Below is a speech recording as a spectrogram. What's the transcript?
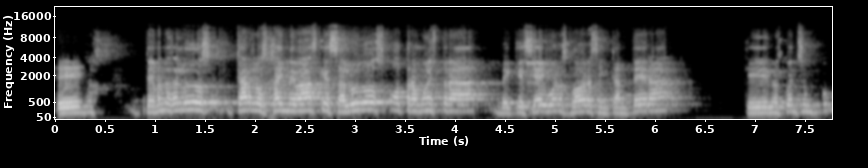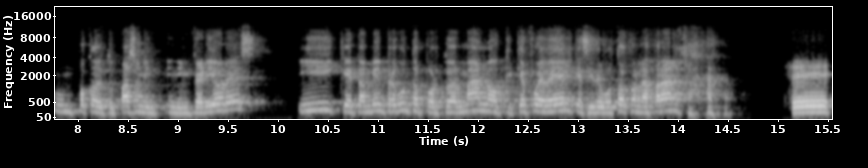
Sí. Te manda saludos Carlos Jaime Vázquez, saludos. Otra muestra de que si hay buenos jugadores en cantera, que nos cuentes un, poco de tu paso en, inferiores y que también pregunta por tu hermano, que qué fue de él, que si debutó con la franja. Sí,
